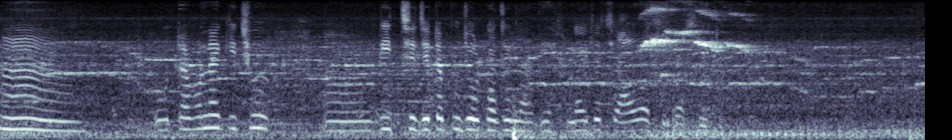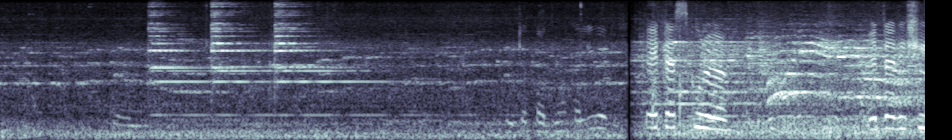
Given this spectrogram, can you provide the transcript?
হুম ওটা মনে হয় কিছু দিচ্ছে যেটা পুজোর কাজে লাগে। না এটা চাও আছে এটা স্কুল এটা রিশু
